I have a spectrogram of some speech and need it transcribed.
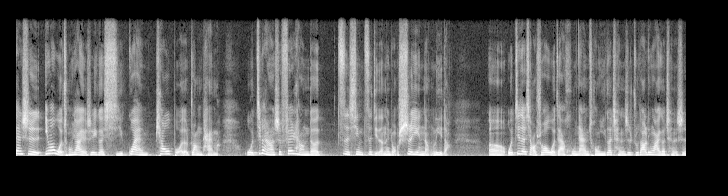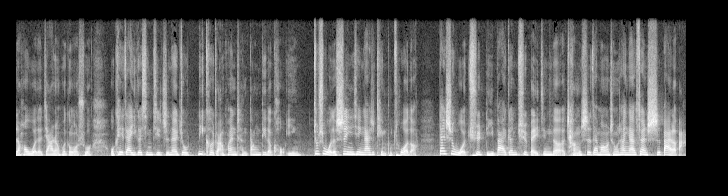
但是因为我从小也是一个习惯漂泊的状态嘛，我基本上是非常的自信自己的那种适应能力的。呃，我记得小时候我在湖南从一个城市住到另外一个城市，然后我的家人会跟我说，我可以在一个星期之内就立刻转换成当地的口音，就是我的适应性应该是挺不错的。但是我去迪拜跟去北京的尝试，在某种程度上应该算失败了吧，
